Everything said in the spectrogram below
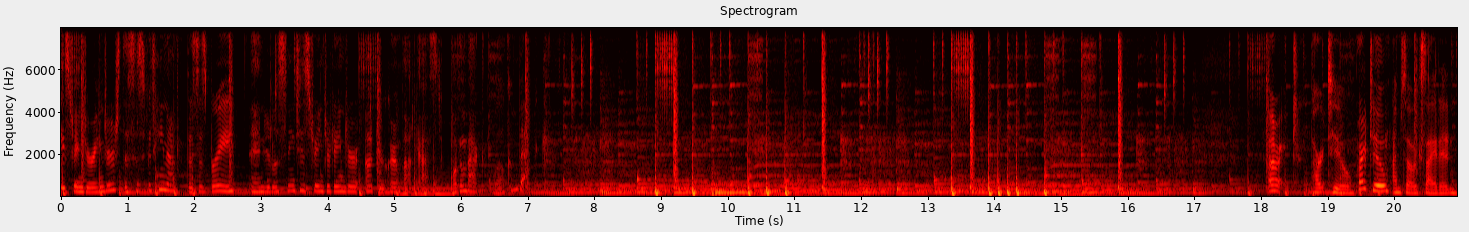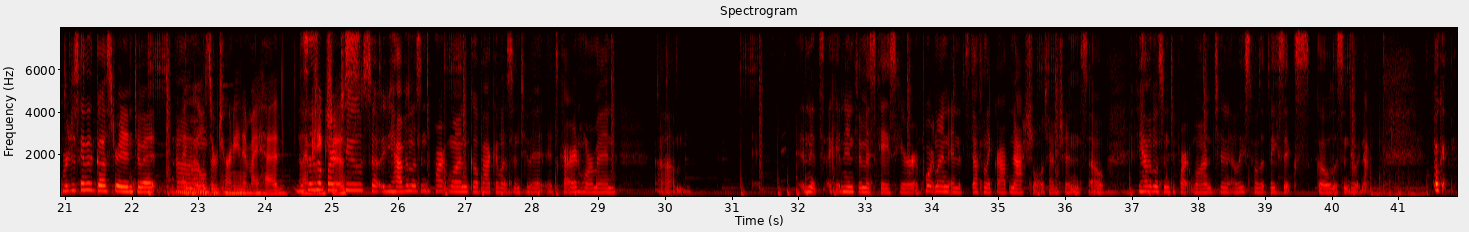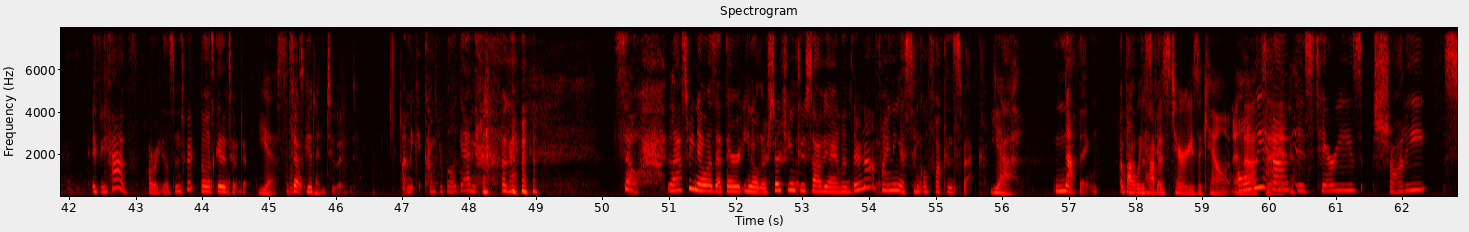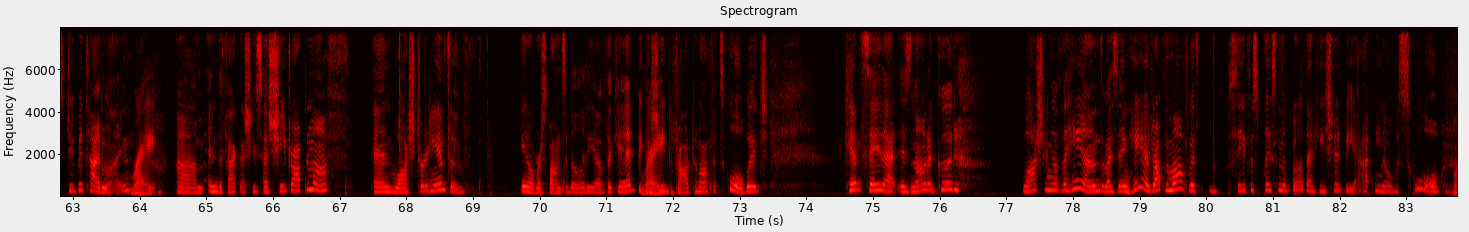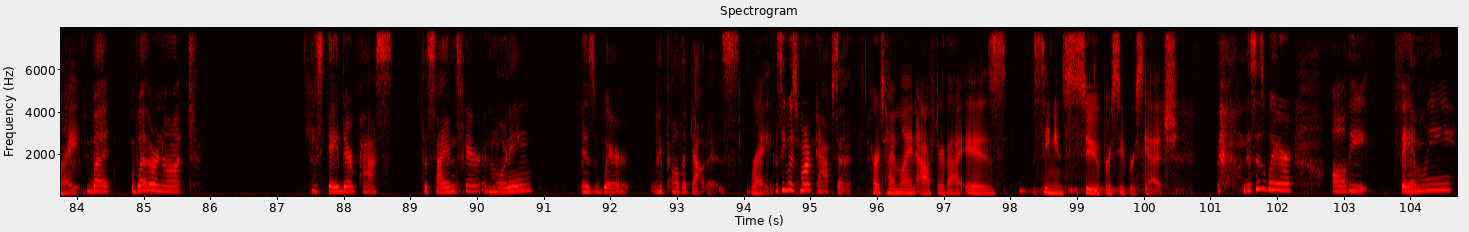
Hey, Stranger Rangers, this is Fatina, This is Bree. and you're listening to Stranger Danger, a true crime podcast. Welcome back. Welcome back. All right, Part two. part two. I'm so excited. We're just gonna go straight into it. My Um, wheels are turning in my head, and This I'm is a part two, so if you haven't listened to part one, go back and listen to it. It's Kyron Horman, um, and it's an infamous case here in Portland, and it's definitely grabbed national attention. So if you haven't listened to part one, to at least know the basics, go listen to it now. Okay, if you have already listened to it, then let's get into it. Yes, let's So- get into it. Let me get comfortable again. Okay. so, last we know is that they're, you know, they're searching through Sauvie Island. They're not finding a single fucking speck. Yeah. Nothing about All we have is Terri's account, and All that's we it. have is Terri's shoddy, stupid timeline, right. um, and the fact that she says she dropped him off and washed her hands of, you know, responsibility of the kid because she dropped him off at school, which can't say that is not a good washing of the hands by saying, "Hey, I dropped him off with the safest place in the world that he should be at," you know, with school. Right. But whether or not he stayed there past the science fair in the morning is where like all the doubt is Right. because he was marked absent. Her timeline after that is seeming super, super sketch. This is where all the family,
